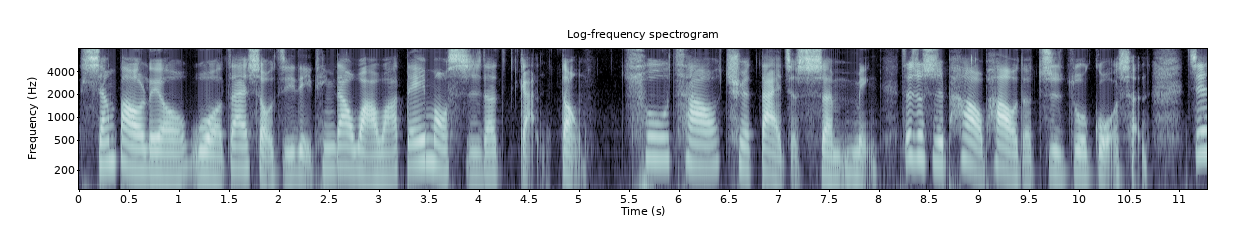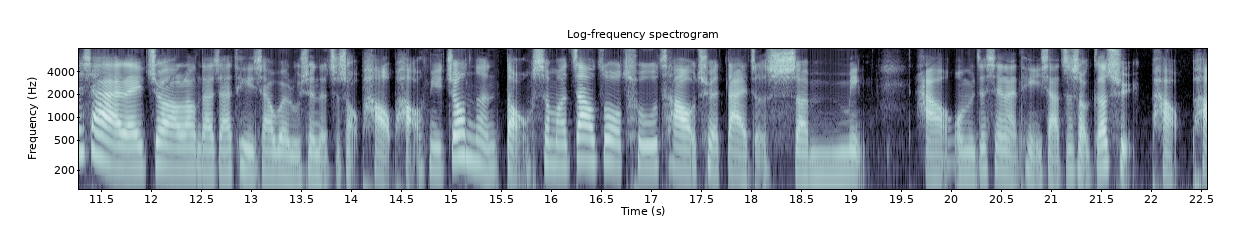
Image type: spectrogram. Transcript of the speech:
想保留我在手机里听到娃娃 demo 时的感动，粗糙却带着生命，这就是泡泡的制作过程。接下来嘞，就要让大家听一下魏如萱的这首《泡泡》，你就能懂什么叫做粗糙却带着生命。好，我们就先来听一下这首歌曲《泡泡》。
